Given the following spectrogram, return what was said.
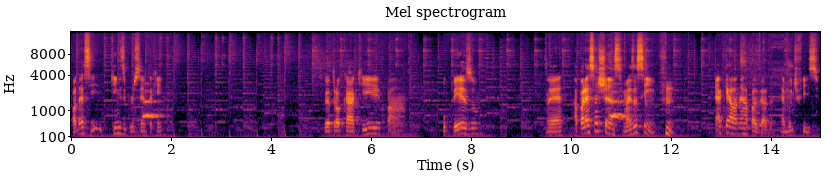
Ó, desce 15% aqui. Ia trocar aqui pá, o peso. É, aparece a chance, mas assim, hum, é aquela, né, rapaziada? É muito difícil.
